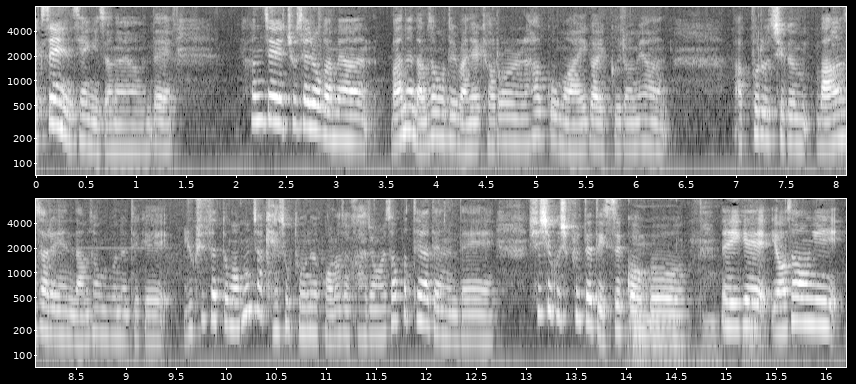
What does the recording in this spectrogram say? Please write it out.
100세 인생이잖아요. 근데 현재 추세로 가면 많은 남성분들이 만약에 결혼을 하고 뭐 아이가 있고 이러면 앞으로 지금 40살인 남성분은 되게 60세 동안 혼자 계속 돈을 벌어서 가정을 support해야 되는데 쉬시고 싶을 때도 있을 거고 음. 근데 이게 여성이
